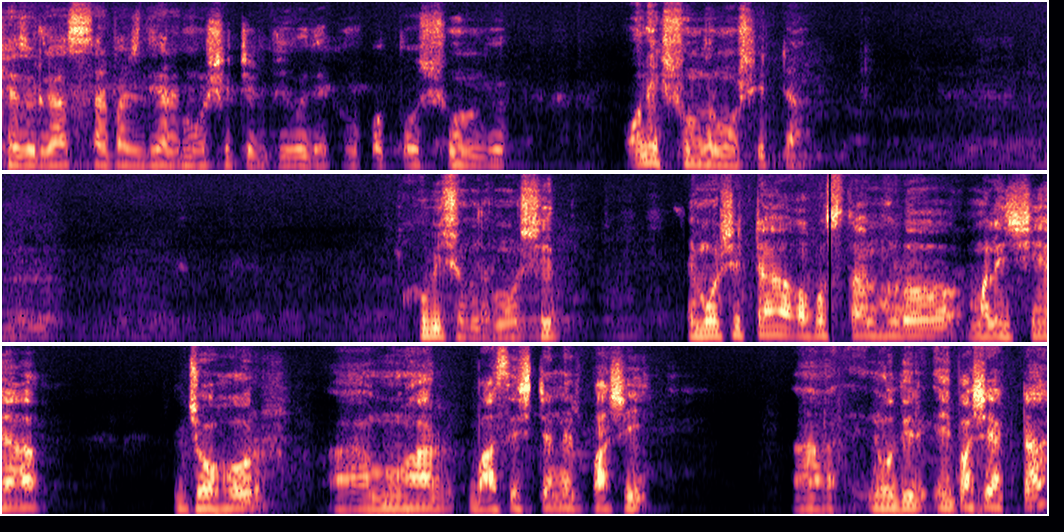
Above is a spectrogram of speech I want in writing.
খেজুর গাছ, চারপাশ দিয়ে আর মসজিদটির ভিউ দেখুন, কত সুন্দর। অনেক সুন্দর মসজিদটা। খুবই সুন্দর মসজিদ। এই মসজিদটা অবস্থান হলো মালয়েশিয়া, জোহর মুহার বাস স্ট্যান্ডের পাশেই। নদীর এই পাশে একটা,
